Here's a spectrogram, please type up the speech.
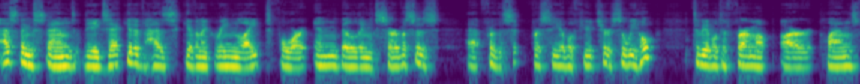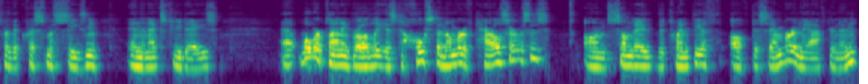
As things stand, the executive has given a green light for in building services uh, for the foreseeable future, so we hope to be able to firm up our plans for the Christmas season in the next few days. Uh, what we're planning broadly is to host a number of carol services on Sunday, the 20th of December in the afternoon,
